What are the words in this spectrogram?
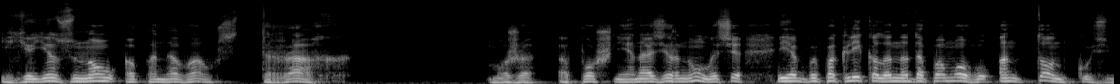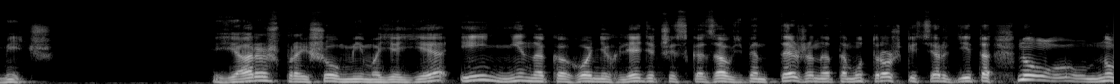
І яе зноў апанаваў страх. Можа апошняя яна азірнулася і як бы паклікала на дапамогу антон кузьміч яраш прайшоў мімо яе і ні на каго не гледзячы сказаў збянтэжана таму трошки сярдзіта ну ну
